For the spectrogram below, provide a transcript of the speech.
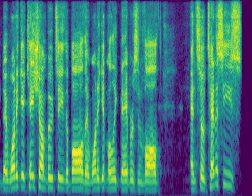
they want to get Kayshon Boutte the ball. They want to get Malik Nabers involved. And so Tennessee's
